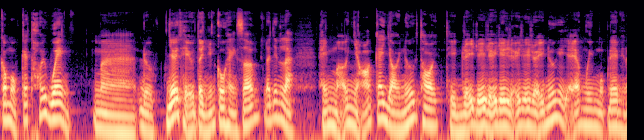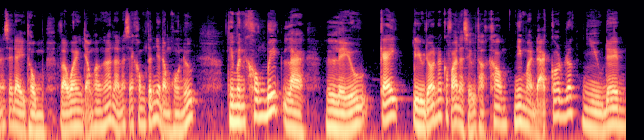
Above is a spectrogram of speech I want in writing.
có một cái thói quen mà được giới thiệu từ những cô hàng xóm. Đó chính là hãy mở nhỏ cái dòi nước thôi. Thì rỉ rỉ rỉ rỉ rỉ rỉ rỉ nước như vậy nguyên một đêm thì nó sẽ đầy thùng. Và quan trọng hơn hết là nó sẽ không tính vào đồng hồ nước. Thì mình không biết là liệu cái điều đó nó có phải là sự thật không, nhưng mà đã có rất nhiều đêm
